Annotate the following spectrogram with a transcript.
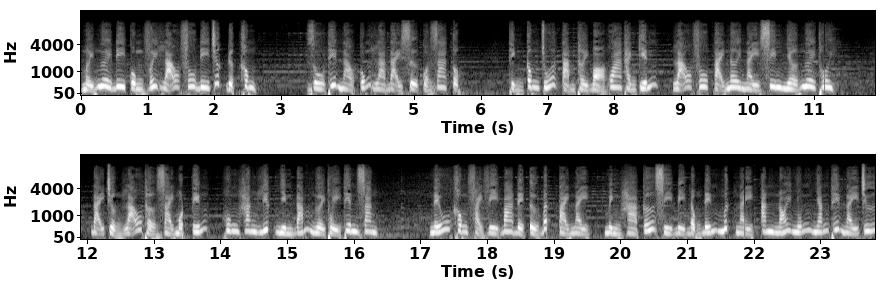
mời ngươi đi cùng với lão phu đi trước được không? Dù thế nào cũng là đại sự của gia tộc. Thỉnh công chúa tạm thời bỏ qua thành kiến, lão phu tại nơi này xin nhờ ngươi thôi. Đại trưởng lão thở dài một tiếng, hung hăng liếc nhìn đám người Thủy Thiên Giang. Nếu không phải vì ba đệ tử bất tài này, mình hà cớ gì bị động đến mức này, ăn nói nhũng nhắn thế này chứ.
